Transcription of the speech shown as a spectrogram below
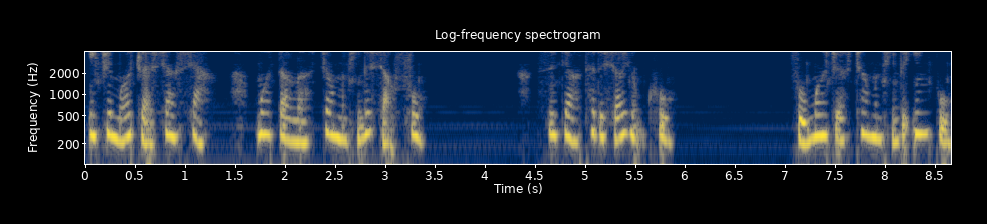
一只魔爪向下摸到了赵梦婷的小腹，撕掉她的小泳裤，抚摸着赵梦婷的阴部，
